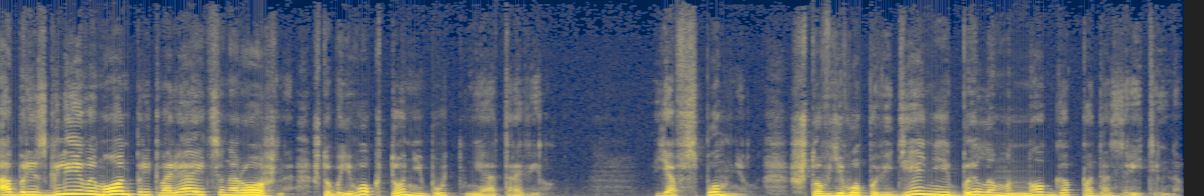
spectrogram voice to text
а брезгливым он притворяется нарочно, чтобы его кто-нибудь не отравил. Я вспомнил, что в его поведении было много подозрительного.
